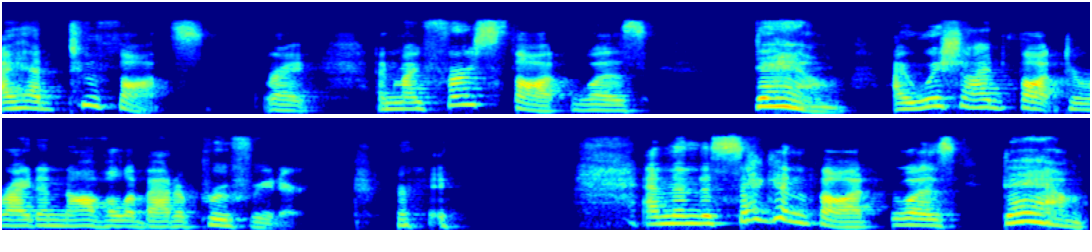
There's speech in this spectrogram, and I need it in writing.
i had two thoughts right? And my first thought was damn, I wish I'd thought to write a novel about a proofreader. And then the second thought was, damn,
